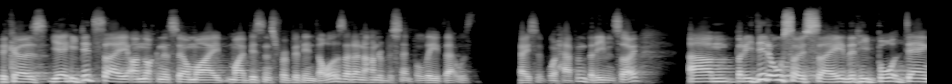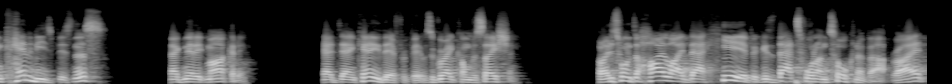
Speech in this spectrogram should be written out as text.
Because, yeah, he did say, I'm not going to sell my, my business for a billion dollars. I don't 100% believe that was the case of what happened, but even so. Um, but he did also say that he bought Dan Kennedy's business, Magnetic Marketing. He had Dan Kennedy there for a bit. It was a great conversation. But I just wanted to highlight that here because that's what I'm talking about, right?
